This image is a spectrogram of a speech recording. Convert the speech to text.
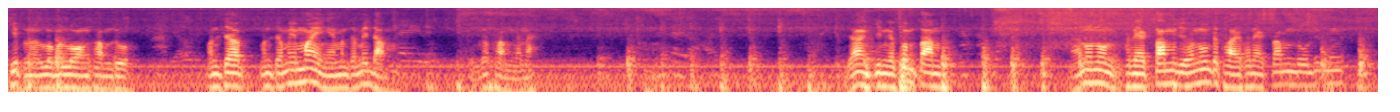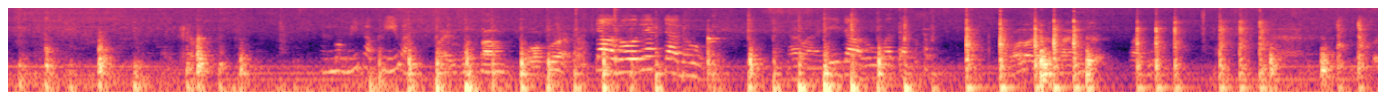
คลิปนะเรามาลองทำดู มันจะมันจะไม่ไหม้ไง มันจะไม่ดำเห็นเขาทำกันนะย่างกินกับส้มตำ น่นโน่นแผนกตำอยู่ทางโน้นไปถ่ายแผนกตำดูนิดนึงมันบ่มีดอกพีว่ะไปคนตำบอกด้วยเจ้าดูเรียกเจ้าดูสวัสดีเจ้าดูมาจากขอเราจะถ่ายมันด้วยถ่ายด้วยใส่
